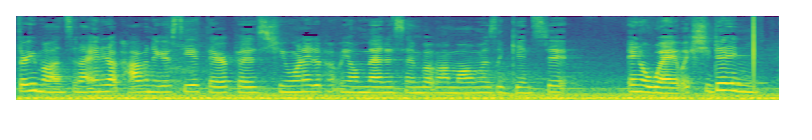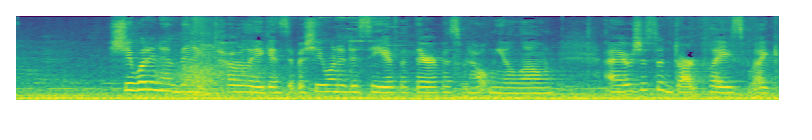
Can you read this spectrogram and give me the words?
three months and I ended up having to go see a therapist. She wanted to put me on medicine, but my mom was against it in a way. Like she didn't she wouldn't have been totally against it, but she wanted to see if the therapist would help me alone. And it was just a dark place. Like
